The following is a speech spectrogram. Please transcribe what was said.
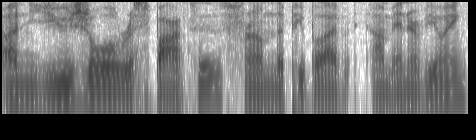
unusual responses from the people i am interviewing.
